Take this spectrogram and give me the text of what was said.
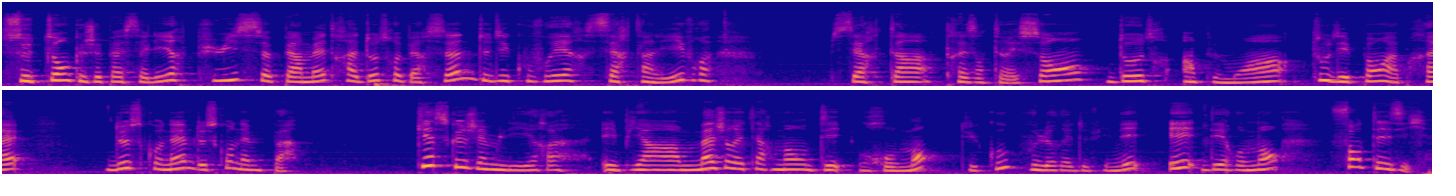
ce temps que je passe à lire puisse permettre à d'autres personnes de découvrir certains livres, certains très intéressants, d'autres un peu moins. Tout dépend après de ce qu'on aime, de ce qu'on n'aime pas. Qu'est-ce que j'aime lire? Eh bien, majoritairement des romans, du coup, vous l'aurez deviné, et des romans fantasy.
